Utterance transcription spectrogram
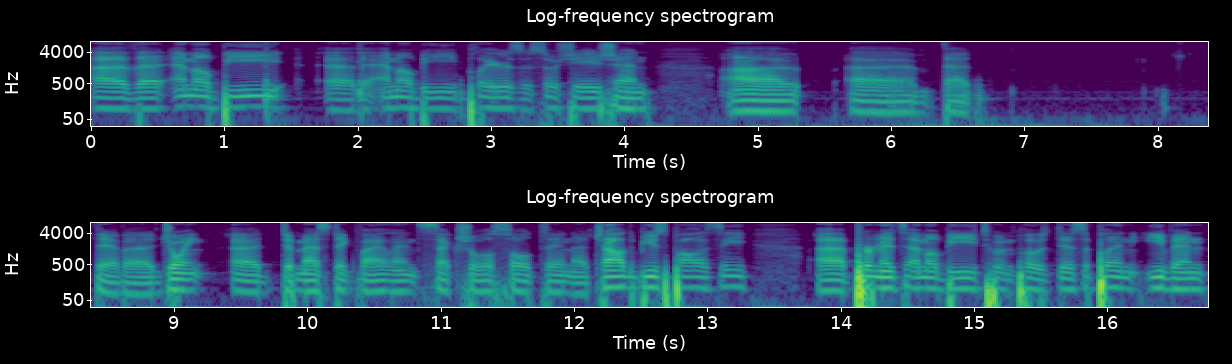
uh, the MLB, uh, the MLB Players Association, uh, uh, that they have a joint uh, domestic violence, sexual assault, and child abuse policy uh, permits MLB to impose discipline even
